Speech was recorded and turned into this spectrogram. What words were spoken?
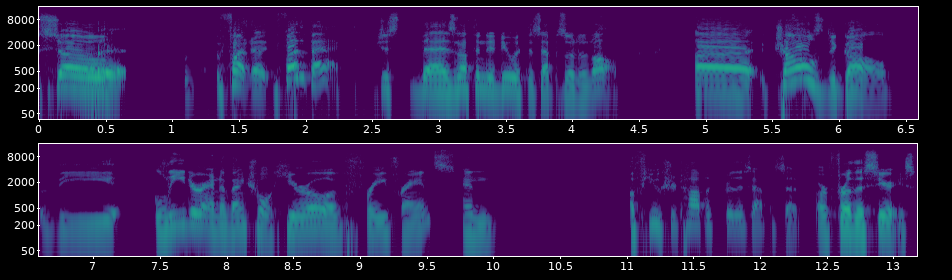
so fun uh, fun fact, just that has nothing to do with this episode at all. Uh, Charles de Gaulle, the leader and eventual hero of Free France, and a future topic for this episode or for the series,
